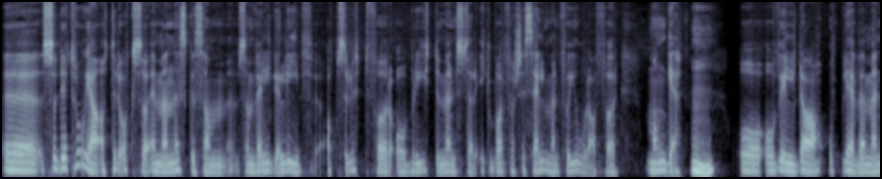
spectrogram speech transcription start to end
Eh, så det tror jeg at det også er mennesker som, som velger liv absolutt for å bryte mønster, ikke bare for seg selv, men for jorda, for mange. Og, og vil da oppleve Men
